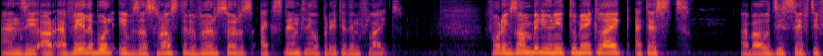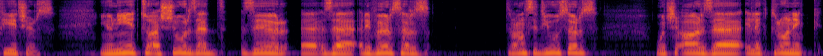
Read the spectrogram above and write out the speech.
and they are available if the thrust reversers accidentally operated in flight. For example, you need to make like a test about these safety features. You need to assure that their, uh, the reversers transducers, which are the electronic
